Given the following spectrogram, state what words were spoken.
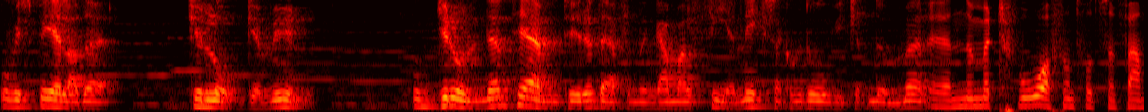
Och vi spelade Gloggemyll. Och grunden till äventyret är från en gammal Fenix. Jag kommer inte ihåg vilket nummer. Eh, nummer två från 2005.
